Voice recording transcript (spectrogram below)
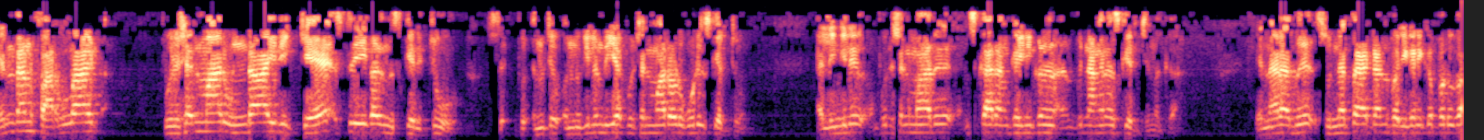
എന്താണ് ഫർലായി പുരുഷന്മാരുണ്ടായിരിക്കെ സ്ത്രീകൾ നിസ്കരിച്ചു. ഒന്നുകിൽ എന്ത് ചെയ്യുക പുരുഷന്മാരോട് കൂടി നിസ്കരിച്ചു. അല്ലെങ്കിൽ പുരുഷന്മാര് നിസ്കാരം കഴിഞ്ഞിട്ട് പിന്നെ അങ്ങനെ നിസ്കരിച്ചു നിൽക്കുക. എന്നാൽ അത് സുന്നത്തായിട്ടാണ് പരിഗണിക്കപ്പെടുക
